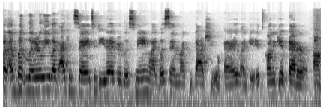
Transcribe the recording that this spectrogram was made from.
But uh, but literally, like I can say to Ditte, if you're listening, like listen, like we got you, okay? Like it's gonna get better. Um,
